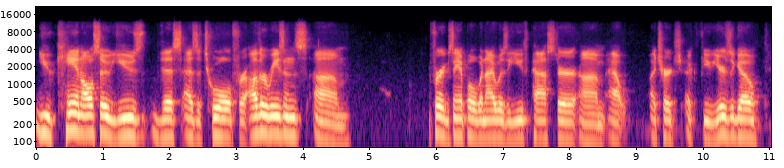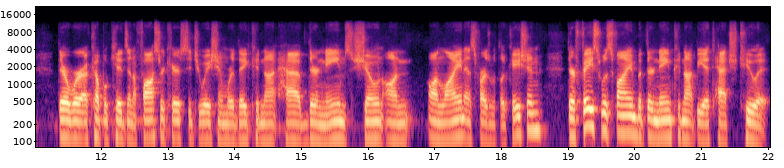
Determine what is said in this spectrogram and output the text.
You can also use this as a tool for other reasons. Um, for example, when I was a youth pastor um, at a church a few years ago, there were a couple kids in a foster care situation where they could not have their names shown on online as far as with location their face was fine, but their name could not be attached to it.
